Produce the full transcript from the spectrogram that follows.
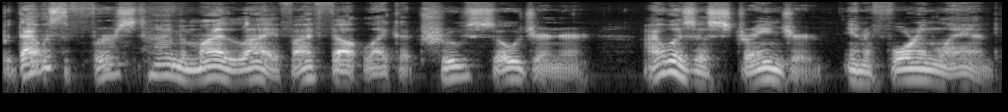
But that was the first time in my life I felt like a true sojourner. I was a stranger in a foreign land.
